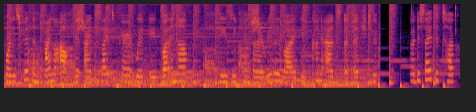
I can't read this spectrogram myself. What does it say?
For this fifth and final outfit, I decided to pair it with a button-up paisley print that I really like. It kind of adds an edge to it. I decided to tuck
